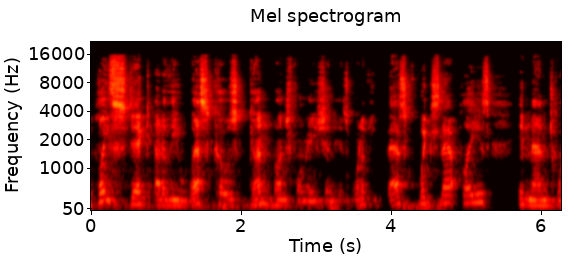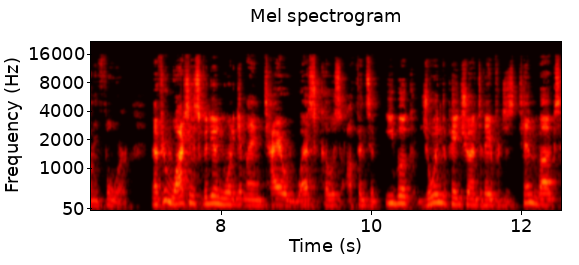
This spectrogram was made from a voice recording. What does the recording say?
The play stick out of the West Coast gun bunch formation is one of the best quick snap plays in Madden 24. Now, if you're watching this video and you want to get my entire West Coast offensive ebook, join the Patreon today for just 10 bucks.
